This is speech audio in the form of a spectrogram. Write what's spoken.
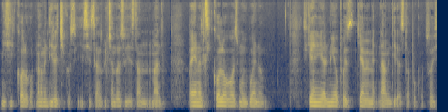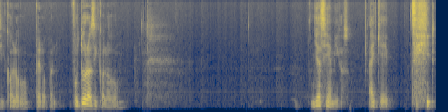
Mi psicólogo. No, mentira chicos. Si, si están escuchando eso y están mal. Vayan al psicólogo. Es muy bueno. Si quieren ir al mío, pues llámenme. No, mentiras tampoco. Soy psicólogo. Pero bueno. Futuro psicólogo. Ya sí amigos. Hay que seguir.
